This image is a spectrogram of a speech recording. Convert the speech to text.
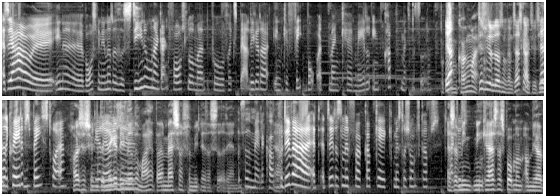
Altså, jeg har jo øh, en af vores veninder, der hedder Stine. Hun har engang foreslået mig, at på Frederiksberg ligger der en café, hvor at man kan male en kop, mens man sidder der. På Ja, Kong Kongevej. det synes jeg lyder som en fantastisk aktivitet. Hvad hedder det? Creative Space, tror jeg. Højst sandsynligt. Den ligger lige nede øh, ved mig. Der er masser af familier, der sidder derinde. Der sidder og maler kop. Ja. Kunne det være, at, at det er da sådan lidt for cupcake menstruationskops? Altså, min, min kæreste har spurgt mig, om jeg,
